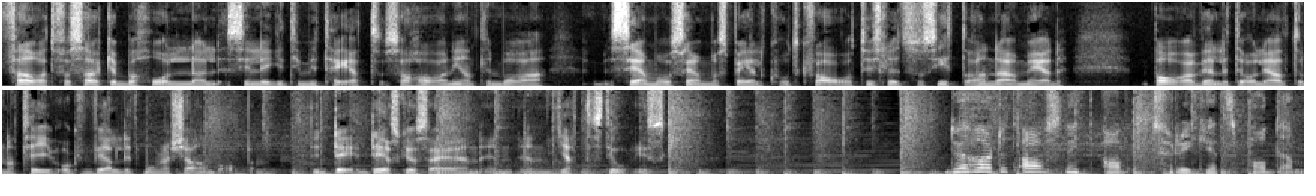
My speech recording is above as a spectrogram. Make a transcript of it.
för att försöka behålla sin legitimitet så har han egentligen bara sämre och sämre spelkort kvar och till slut så sitter han där med bara väldigt dåliga alternativ och väldigt många kärnvapen. Det, det, det skulle jag säga är en, en, en jättestor risk. Du har hört ett avsnitt av Trygghetspodden.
